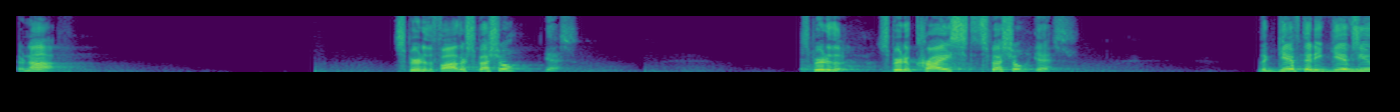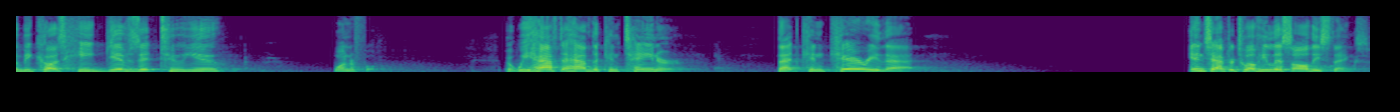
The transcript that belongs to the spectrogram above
They're not. Spirit of the Father, special? Yes. Spirit of the Spirit of Christ, special? Yes. The gift that He gives you because He gives it to you, wonderful. But we have to have the container that can carry that. In chapter 12, he lists all these things.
